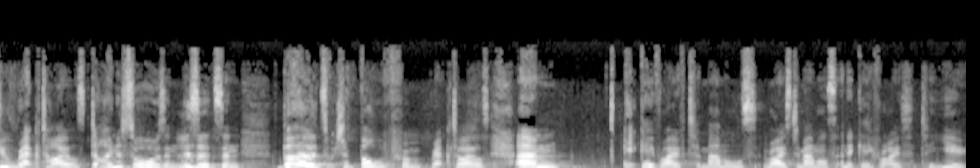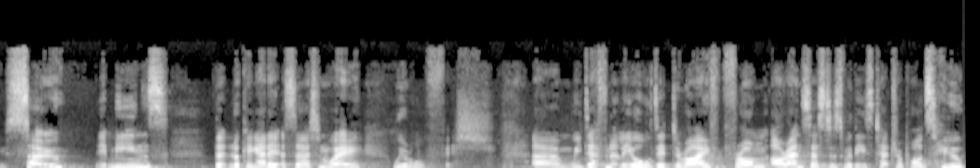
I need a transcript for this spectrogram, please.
to reptiles, dinosaurs and lizards and birds, which evolved from reptiles. Um, it gave rise to mammals, rise to mammals, and it gave rise to you. So it means that looking at it a certain way, we're all. Um, we definitely all did derive from our ancestors with these tetrapods who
